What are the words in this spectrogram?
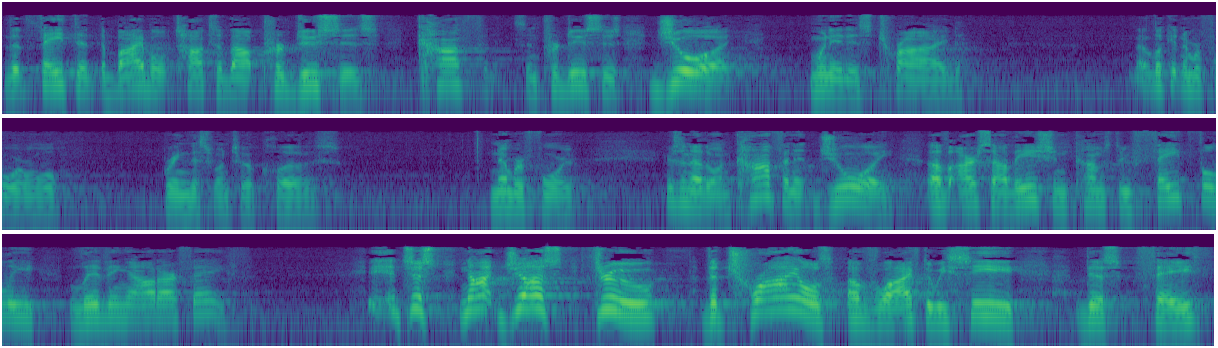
The faith that the Bible talks about produces confidence and produces joy when it is tried. Now look at number four, and we'll bring this one to a close. Number four, here's another one. Confident joy of our salvation comes through faithfully living out our faith. It's just not just through the trials of life do we see this faith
